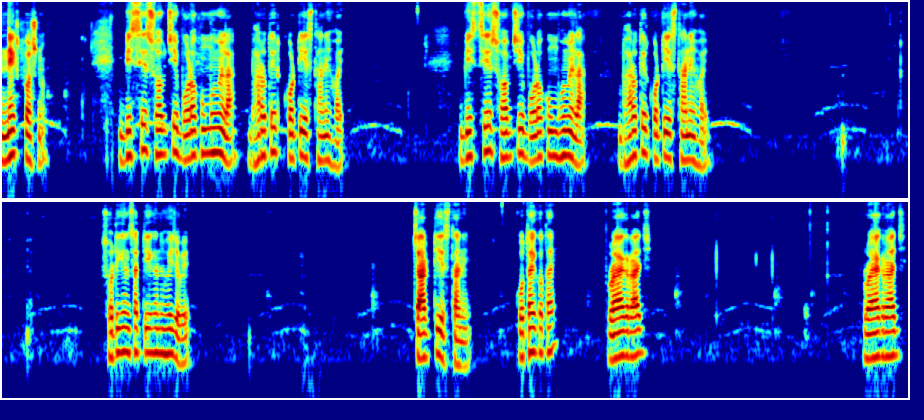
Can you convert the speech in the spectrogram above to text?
নেক্সট প্রশ্ন। বিশ্বের সবচেয়ে বড় কুম্ভ মেলা ভারতের কটি স্থানে হয়? বিশ্বের সবচেয়ে বড় কুম্ভ মেলা ভারতের কটি স্থানে হয়? সঠিক অ্যান্সারটি এখানে হয়ে যাবে। চারটি স্থানে। কোথায় কোথায়? প্রয়াগরাজ প্রয়াগরাজ,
